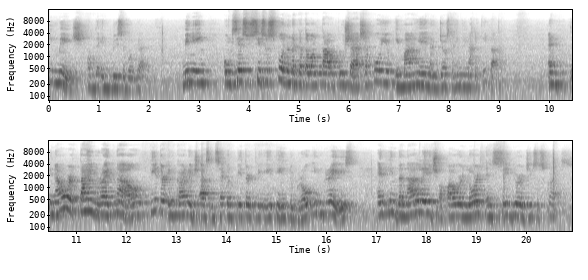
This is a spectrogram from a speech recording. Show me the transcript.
image of the invisible God. Meaning, kung si Jesus, po nung nagkatawang tao po siya, siya po yung imahe ng Diyos na hindi nakikita. And in our time right now, Peter encouraged us in 2 Peter 3.18 to grow in grace and in the knowledge of our Lord and Savior Jesus Christ.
